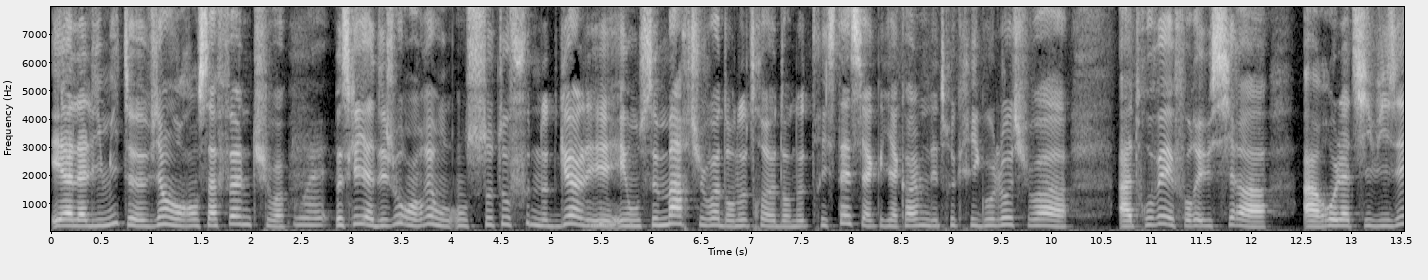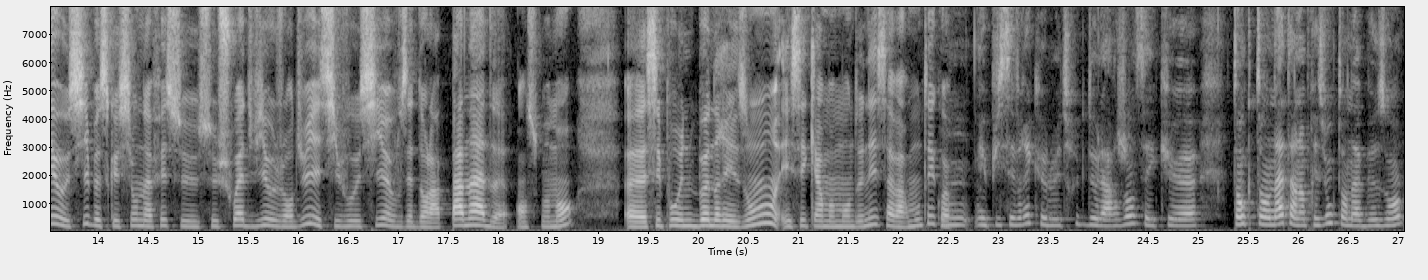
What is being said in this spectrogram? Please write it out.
Et à la limite, euh, viens, on rend ça fun, tu vois. Ouais. Parce qu'il y a des jours, en vrai, on, on s'auto-fout de notre gueule et, et on se marre, tu vois, dans notre, dans notre tristesse. Il y a, y a quand même des trucs rigolos, tu vois, à, à trouver. Il faut réussir à, à relativiser aussi, parce que si on a fait ce, ce choix de vie aujourd'hui, et si vous aussi, euh, vous êtes dans la panade en ce moment, euh, c'est pour une bonne raison, et c'est qu'à un moment donné, ça va remonter, quoi. Mm. Et puis c'est vrai que le truc de l'argent, c'est que euh, tant que t'en as, t'as l'impression que t'en as besoin.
